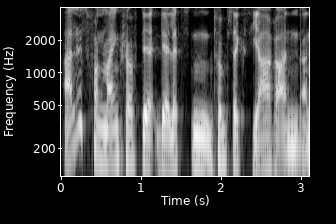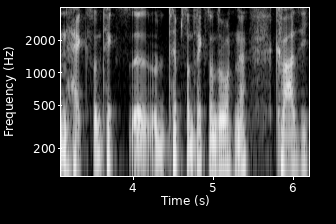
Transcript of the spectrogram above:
alles von Minecraft der, der letzten fünf, sechs Jahre an, an Hacks und, Ticks, äh, Tipps und Tricks und so, ne, quasi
